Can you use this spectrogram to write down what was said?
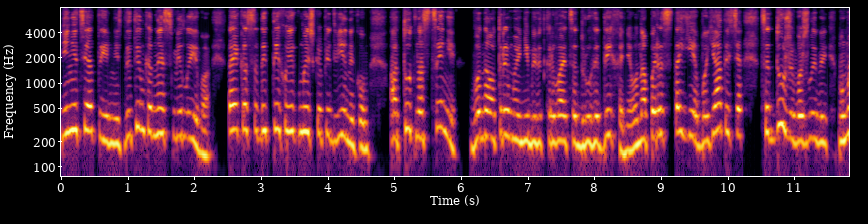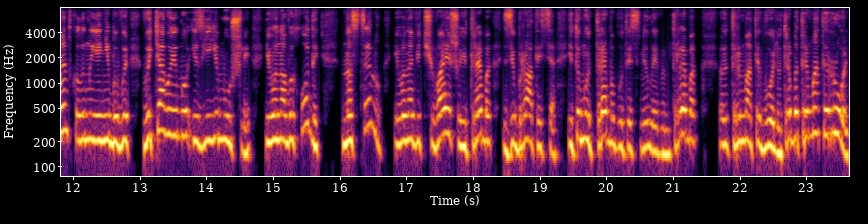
ініціативність. Дитинка несмілива, та яка сидить тихо, як мишка під віником. А тут на сцені вона отримує, ніби відкривається друге дихання. Вона перестає боятися. Це дуже важливий момент, коли ми її ніби ви- витягуємо із її мушлі, і вона виходить на сцену, і вона відчуває, що їй треба зібратися. І тому треба бути сміливим, треба е, тримати волю, треба тримати роль.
